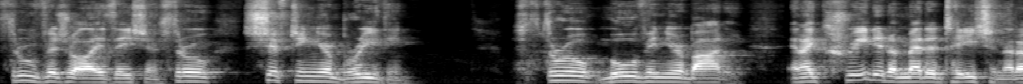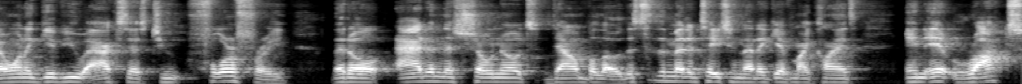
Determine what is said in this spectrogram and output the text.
through visualization, through shifting your breathing, through moving your body. And I created a meditation that I want to give you access to for free that I'll add in the show notes down below. This is the meditation that I give my clients, and it rocks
